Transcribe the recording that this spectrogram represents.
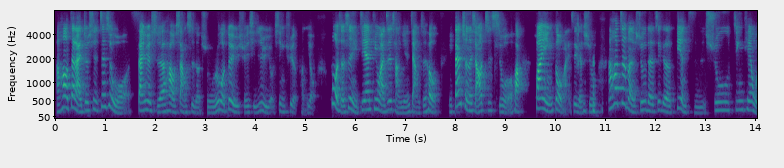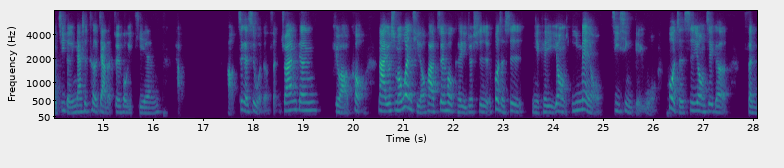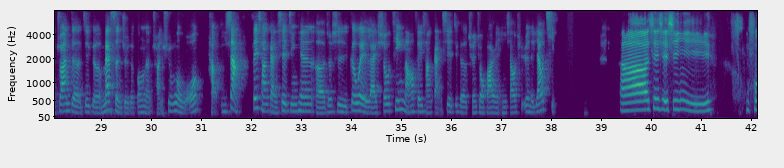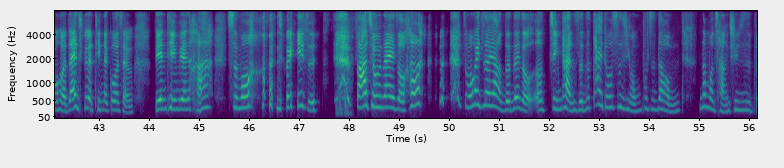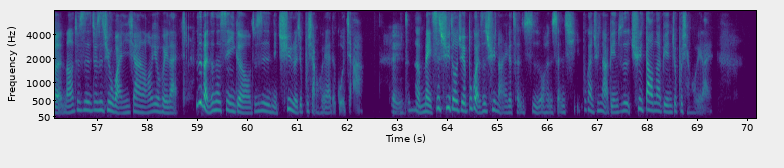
然后再来就是，这是我三月十二号上市的书。如果对于学习日语有兴趣的朋友，或者是你今天听完这场演讲之后，你单纯的想要支持我的话，欢迎购买这个书。然后这本书的这个电子书，今天我记得应该是特价的最后一天。好，好这个是我的粉专跟 QR code。那有什么问题的话，最后可以就是，或者是你也可以用 email 寄信给我，或者是用这个粉专的这个 Messenger 的功能传讯问我哦。好，以上非常感谢今天呃，就是各位来收听，然后非常感谢这个全球华人营销学院的邀请。好，谢谢心怡。我在这个听的过程，边听边哈什么，就一直发出那种哈 怎么会这样的那种呃惊叹声。这太多事情我们不知道，我们那么常去日本，然后就是就是去玩一下，然后又回来。日本真的是一个哦，就是你去了就不想回来的国家。对，真的每次去都觉得，不管是去哪一个城市哦，很神奇。不管去哪边，就是去到那边就不想回来。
